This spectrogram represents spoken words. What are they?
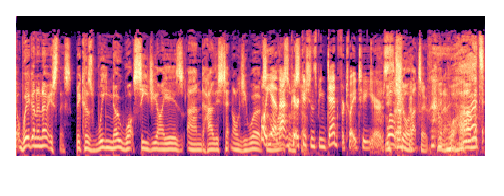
we're going to notice this because we know what CGI is and how this technology works. Well, and yeah, all that, sort and of Peter stuff. Cushing's been dead for 22 years. Well, sure, that too. You know, what?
